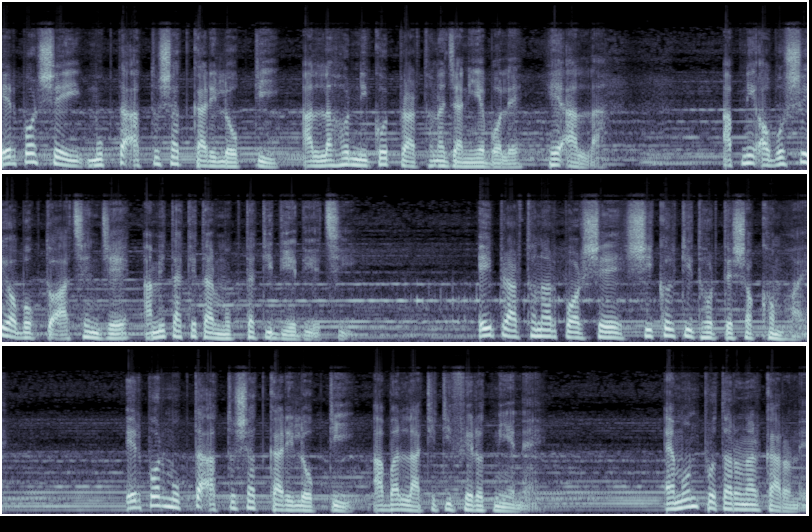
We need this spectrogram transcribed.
এরপর সেই মুক্তা আত্মসাতকারী লোকটি আল্লাহর নিকট প্রার্থনা জানিয়ে বলে, হে আল্লাহ, আপনি অবশ্যই অবক্ত আছেন যে আমি তাকে তার মুক্তাটি দিয়ে দিয়েছি। এই প্রার্থনার পর সে শিকলটি ধরতে সক্ষম হয়। এরপর মুক্তা আত্মসাতকারী লোকটি আবার লাঠিটি ফেরত নিয়ে নেয়। এমন প্রতারণার কারণে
